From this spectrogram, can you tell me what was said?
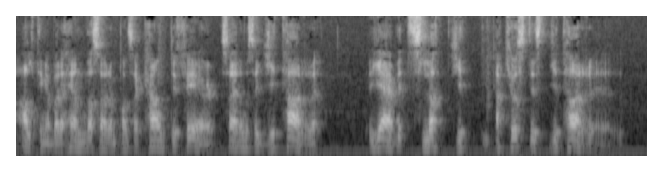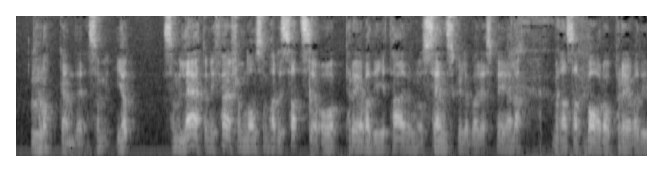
allting har börjat hända, så är de på en sån här county fair. Så är det någon sån här gitarr. Jävligt slött git, akustiskt gitarrplockande. Som, jag, som lät ungefär som någon som hade satt sig och prövade gitarren och sen skulle börja spela. Men han satt bara och prövade.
